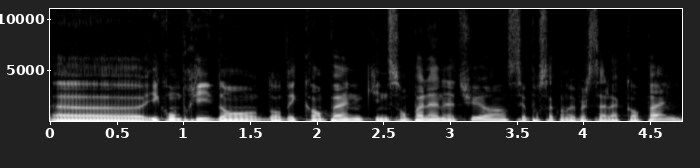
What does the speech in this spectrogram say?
euh, y compris dans, dans, des campagnes qui ne sont pas la nature. Hein. C'est pour ça qu'on appelle ça la campagne.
